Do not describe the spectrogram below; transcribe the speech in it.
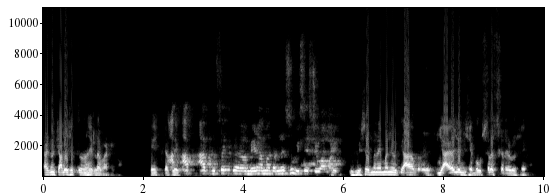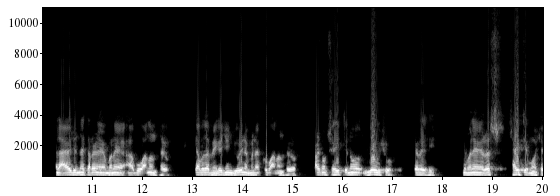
કારણ કે હું ચાલી શકતો નથી એટલા માટે. એ તકલીફ. આ પુસ્તક મેળામાં તમને શું વિશેષ જોવા મળ્યું? વિશેષ મને એમ કે આ જે આયોજન છે બહુ સરસ કરેલું છે. અને આયોજનને કારણે મને આ બહુ આનંદ થયો કે આ બધા મેગેઝિન જોઈને મને ખૂબ આનંદ થયો. કારણ કે હું સાહિત્યનો જોઉં છું પહેલેથી. કે મને રસ સાહિત્યમાં છે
